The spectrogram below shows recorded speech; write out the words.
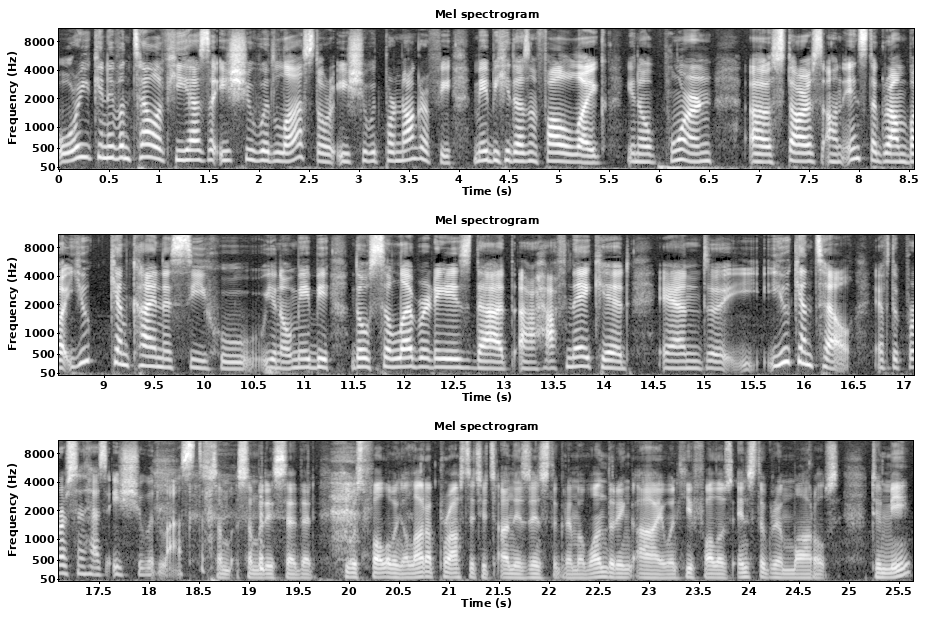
or you can even tell if he has an issue with lust or issue with pornography maybe he doesn't follow like you know porn uh, stars on instagram but you can kind of see who you know maybe those celebrities that are half naked and uh, you can tell if the person has issue with lust Some somebody said that he was following a lot of prostitutes on his Instagram. A wandering eye when he follows Instagram models. To me,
